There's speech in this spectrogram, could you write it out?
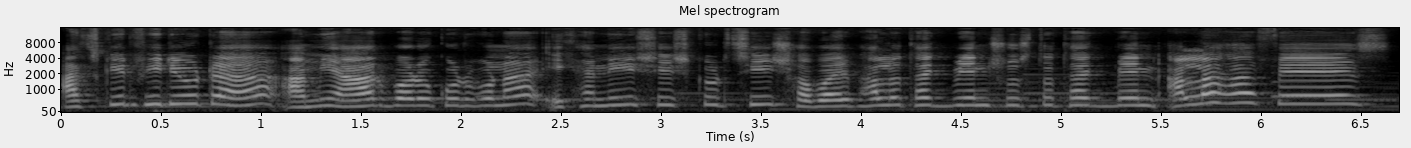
আজকের ভিডিওটা আমি আর বড় করব না, এখানেই শেষ করছি, সবাই ভালো থাকবেন, সুস্থ থাকবেন, আল্লাহ হাফেজ!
